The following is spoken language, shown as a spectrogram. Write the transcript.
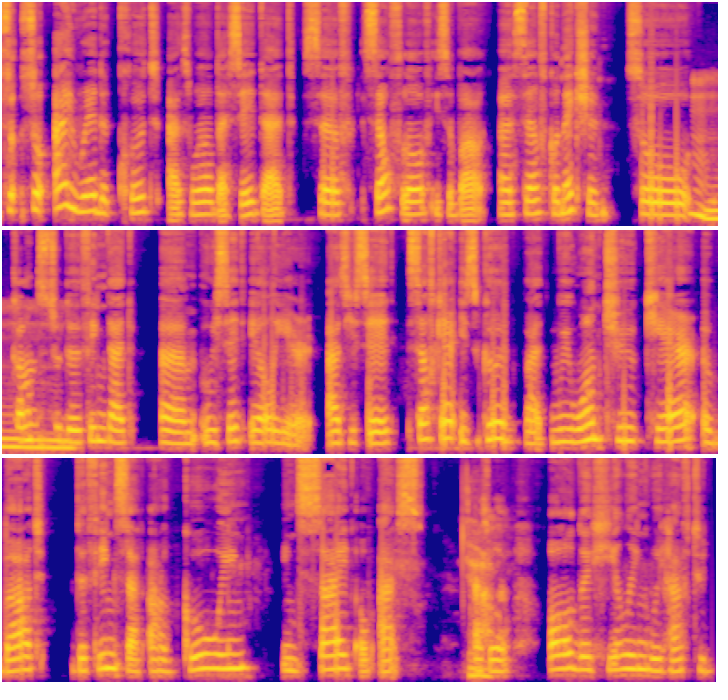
So, so I read a quote as well that said that self self love is about a self connection. So it comes to Mm. the thing that um, we said earlier, as you said, self care is good, but we want to care about the things that are going inside of us Yeah. as well. All the healing we have to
